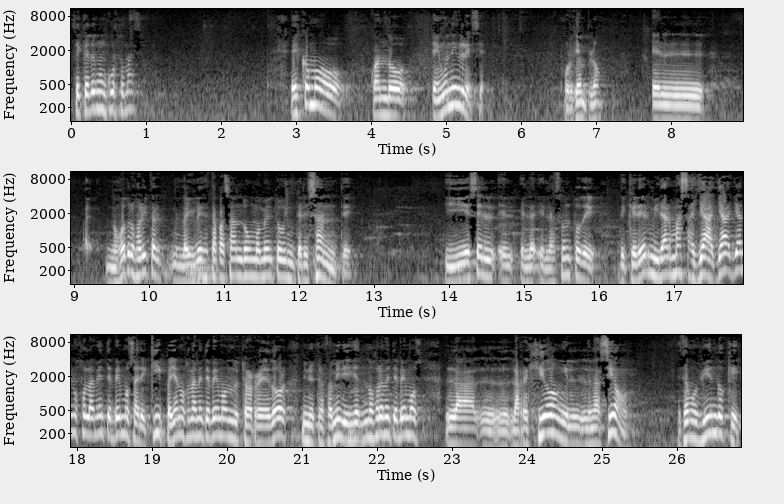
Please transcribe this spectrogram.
Se quedó en un curso más. Es como cuando en una iglesia, por ejemplo, el, nosotros ahorita la iglesia está pasando un momento interesante y es el, el, asunto de, querer mirar más allá. Ya, ya no solamente vemos Arequipa, ya no solamente vemos nuestro alrededor ni nuestra familia, ya no solamente vemos la, la, región y la nación. Estamos viendo que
